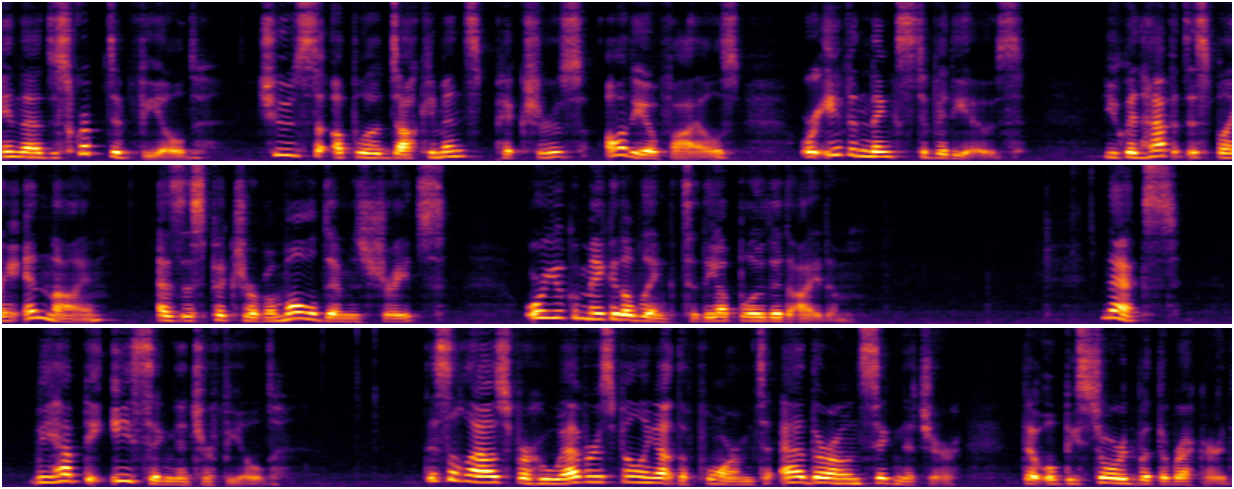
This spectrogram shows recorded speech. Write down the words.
In the descriptive field, choose to upload documents, pictures, audio files, or even links to videos. You can have it display inline as this picture of a mole demonstrates, or you can make it a link to the uploaded item. Next, we have the e-signature field. This allows for whoever is filling out the form to add their own signature that will be stored with the record.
